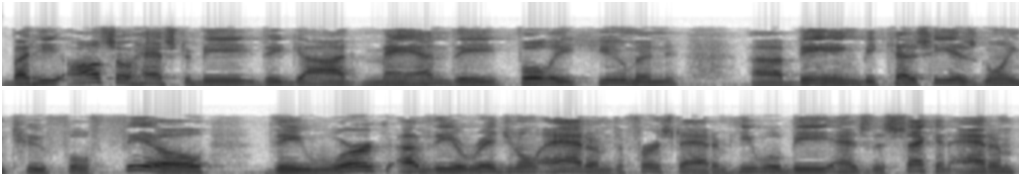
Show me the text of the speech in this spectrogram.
But he also has to be the God man, the fully human uh, being, because he is going to fulfill the work of the original Adam, the first Adam. He will be, as the second Adam,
